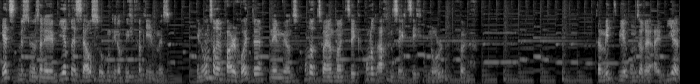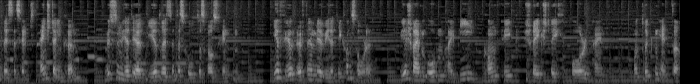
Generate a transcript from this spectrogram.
Jetzt müssen wir uns eine IP-Adresse aussuchen, die noch nicht vergeben ist. In unserem Fall heute nehmen wir uns 192.168.0.5. Damit wir unsere IP-Adresse selbst einstellen können, müssen wir die IP-Adresse des Routers herausfinden. Hierfür öffnen wir wieder die Konsole. Wir schreiben oben ip config-all ein und drücken Enter.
